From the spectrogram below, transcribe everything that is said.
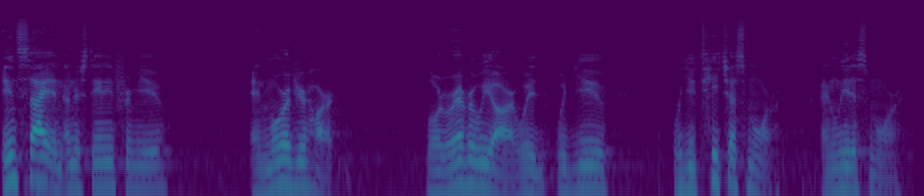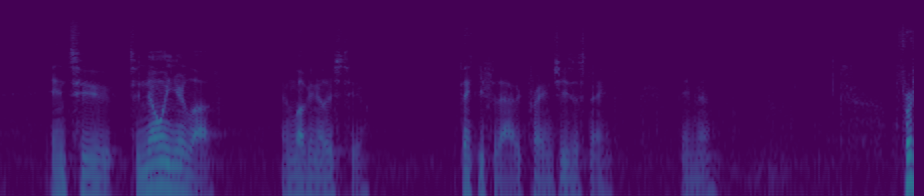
insight and understanding from you and more of your heart Lord, wherever we are, would, would, you, would you teach us more and lead us more into to knowing your love and loving others too? Thank you for that. We pray in Jesus' name. Amen. 1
